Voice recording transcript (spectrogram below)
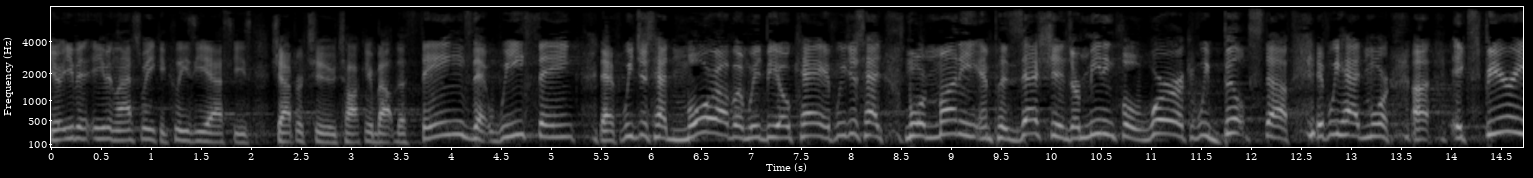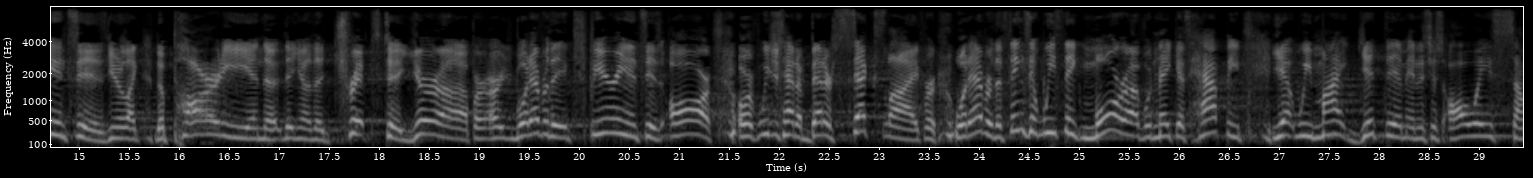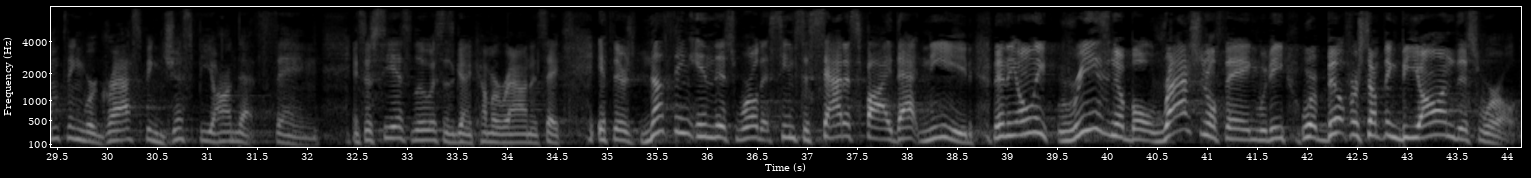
You know, even, even last week, Ecclesiastes chapter 2, talking about the things that we think that if we just had more of them, we'd be okay. If we just had more money and possessions or meaningful work, if we built stuff, if we had more uh, experiences, you know, like the party and the, the, you know, the trips to Europe or, or whatever the experiences are, or if we just had a better sex life or whatever, the things that we think more of would make us happy, yet we might get them and it's just always something we're grasping just beyond that thing. And so C.S. Lewis is going to come around and say, if there's nothing in this world that seems to satisfy that need, then the only reasonable, rational thing would be we're built for something beyond this world.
